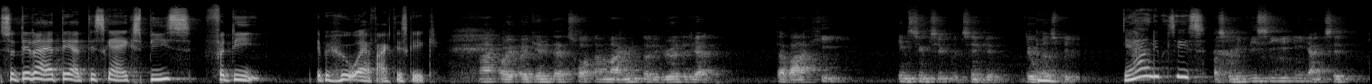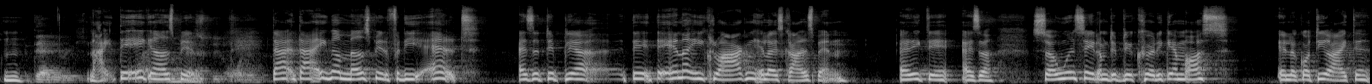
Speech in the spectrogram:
så det, der er der, det skal jeg ikke spise, fordi det behøver jeg faktisk ikke. Nej, og, og igen, der jeg tror, der er mange, når de hører det her, der bare helt instinktivt vil tænke, det er jo madspil. Mm. Ja, lige præcis. Og skal vi lige sige en gang til, mm. det er det jo ikke. Nej, det er ikke madspil. Der, der er ikke noget madspil, fordi alt Altså, det, bliver, det, det ender i kloakken eller i skraldespanden. Er det ikke det? Altså, så uanset om det bliver kørt igennem os, eller går direkte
